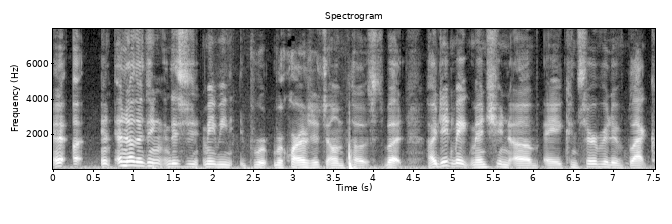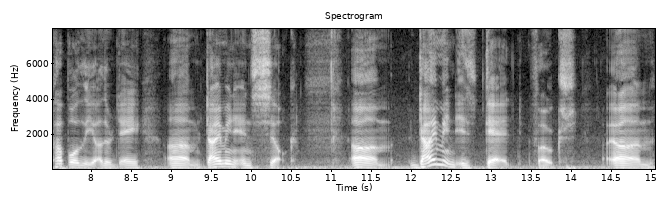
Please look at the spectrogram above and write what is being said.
uh, uh another thing, this is maybe requires its own post, but I did make mention of a conservative black couple the other day, um, Diamond and Silk. Um, Diamond is dead, folks. Um,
